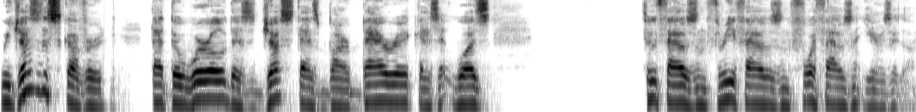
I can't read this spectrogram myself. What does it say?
We just discovered that the world is just as barbaric as it was 2,000, 3,000, 4,000 years ago.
